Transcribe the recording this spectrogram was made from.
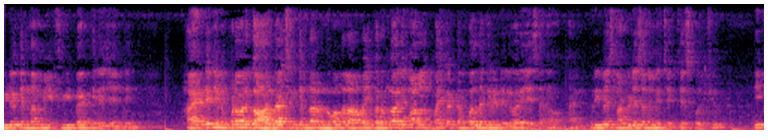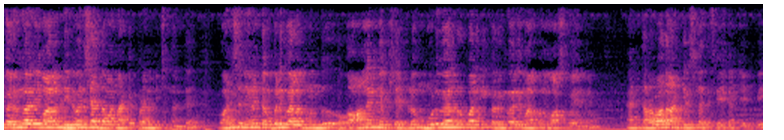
వీడియో కింద మీ ఫీడ్బ్యాక్ తెలియజేయండి. హాయ్ అండి నేను ఇప్పటివరకు ఆరు బ్యాచ్ల కింద రెండు వందల అరవై కరుంగాలి మాలకు పైగా టెంపుల్ దగ్గర డెలివరీ చేశాను. అండ్ ప్రీవియస్ నా వీడియోస్ అన్ని మీరు చెక్ చేసుకోవచ్చు. ఈ కరుంగాలి మాలను డెలివరీ చేద్దామని నాకు ఎప్పుడు అనిపించిందంటే వన్స్ నేను టెంపుల్కి వెళ్ళక ముందు ఒక ఆన్లైన్ వెబ్సైట్లో మూడు వేల రూపాయలకి కరుంగాలి మాలకు మోసపోయాను. అండ్ తర్వాత నాకు తెలిసిన అది ఫేక్ అని చెప్పి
